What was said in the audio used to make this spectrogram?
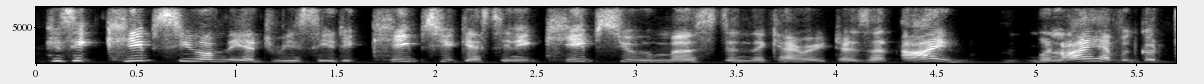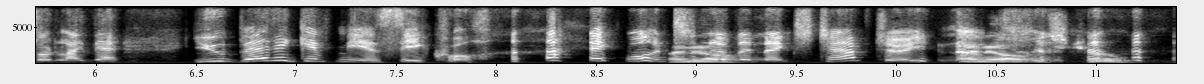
because it keeps you on the edge of your seat. It keeps you guessing. It keeps you immersed in the characters. And I, when I have a good book like that, you better give me a sequel. I want I to know the next chapter. You know. I know it's true.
